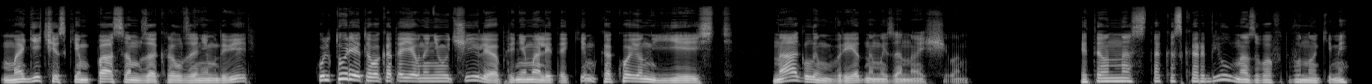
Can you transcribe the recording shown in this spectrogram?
Магическим пасом закрыл за ним дверь, Культуре этого кота явно не учили, а принимали таким, какой он есть, наглым, вредным и заносчивым. «Это он нас так оскорбил, назвав двуногими?»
